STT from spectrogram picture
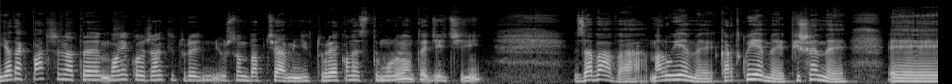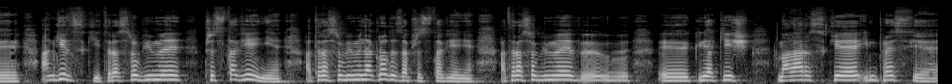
Ja tak patrzę na te moje koleżanki, które już są babciami, niektóre, jak one stymulują te dzieci. Zabawa, malujemy, kartkujemy, piszemy, e, angielski, teraz robimy przedstawienie, a teraz robimy nagrodę za przedstawienie, a teraz robimy e, e, jakieś malarskie impresje,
